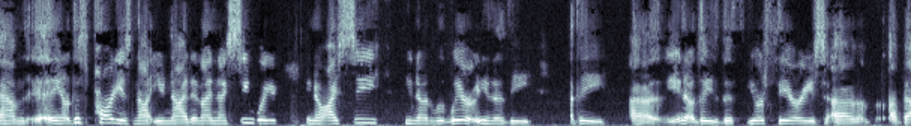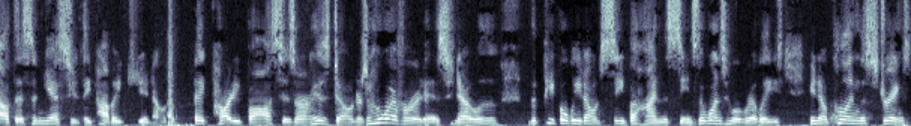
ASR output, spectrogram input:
Um, eh, you know, this party is not united. And I see where, you, you know, I see, you know, where, you know, the, the, uh, you know, the, the, your theories uh, about this, and yes, they probably, you know, the big party bosses or his donors or whoever it is, you know, the people we don't see behind the scenes, the ones who are really, you know, pulling the strings,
